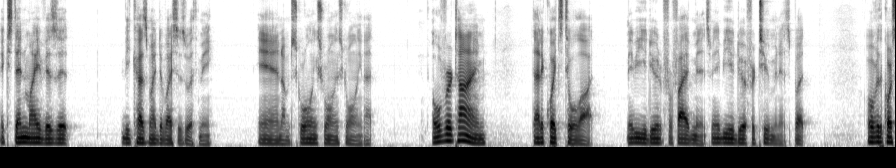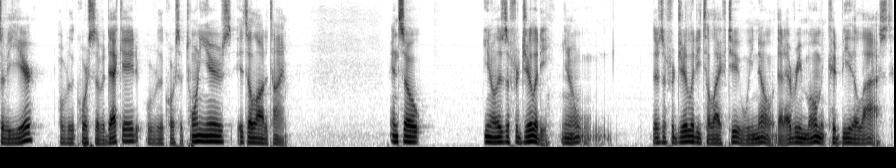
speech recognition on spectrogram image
extend my visit because my device is with me. And i'm scrolling scrolling scrolling. That over time that equates to a lot. Maybe you do it for five minutes. Maybe you do it for two minutes. But over the course of a year over the course of a decade over the course of 20 years it's a lot of time. And so you know, there's a fragility, you know, there's a fragility to life too. We know that every moment could be the last.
